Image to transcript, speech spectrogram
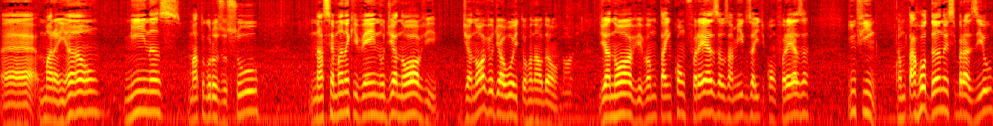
é, Maranhão, Minas, Mato Grosso do Sul. Na semana que vem, no dia 9, dia 9 ou dia 8, Ronaldão? 9. Dia 9, vamos estar tá em Confresa, os amigos aí de Confresa enfim, vamos estar tá rodando esse Brasil,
